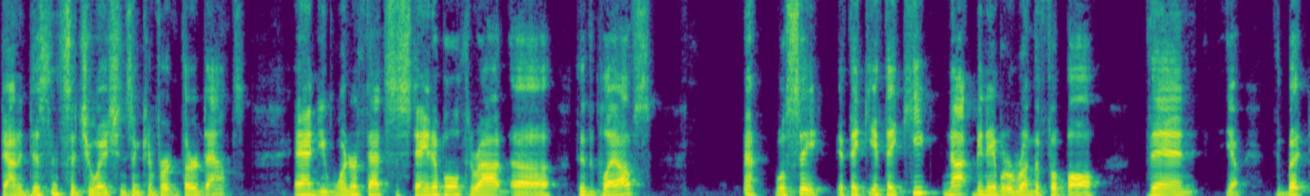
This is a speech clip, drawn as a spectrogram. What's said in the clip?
down and distance situations and converting third downs. And you wonder if that's sustainable throughout uh, through the playoffs. Yeah, we'll see if they if they keep not being able to run the football then yeah. But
